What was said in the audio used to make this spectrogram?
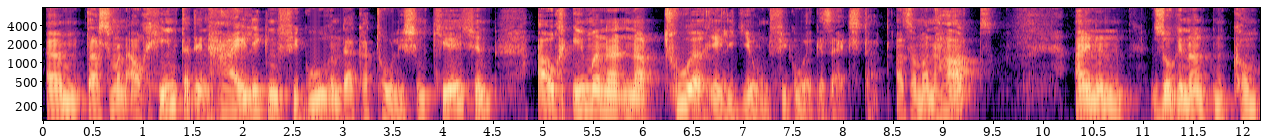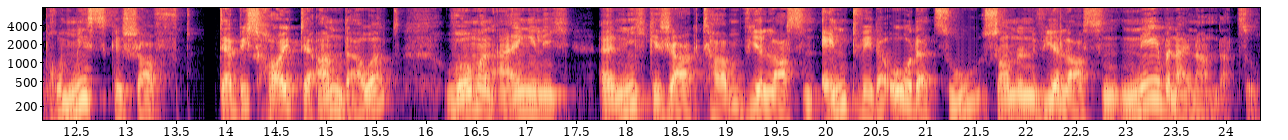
dass man auch hinter den heiligen Figuren der katholischen Kirchen auch immer eine Naturreligionfigur gesetzt hat. Also man hat einen sogenannten Kompromiss geschafft, der bis heute andauert, wo man eigentlich äh, nicht gesagt haben, wir lassen entweder oder zu, sondern wir lassen nebeneinander zu.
